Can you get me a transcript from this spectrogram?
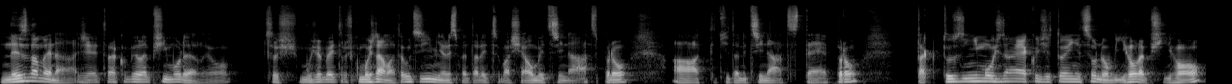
neznamená, že je to jakoby lepší model, jo? což může být trošku možná matoucí. Měli jsme tady třeba Xiaomi 13 Pro a teď je tady 13T Pro, tak to zní možná jako, že to je něco nového, lepšího,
